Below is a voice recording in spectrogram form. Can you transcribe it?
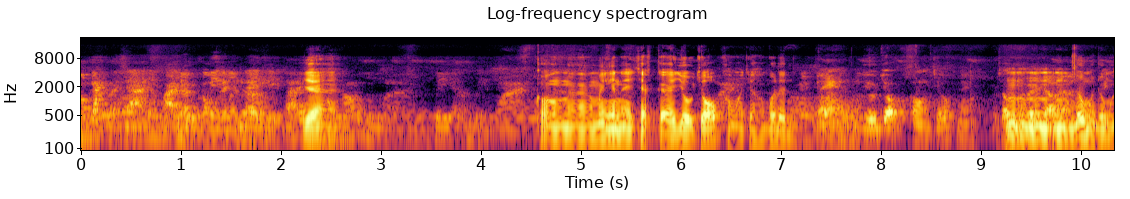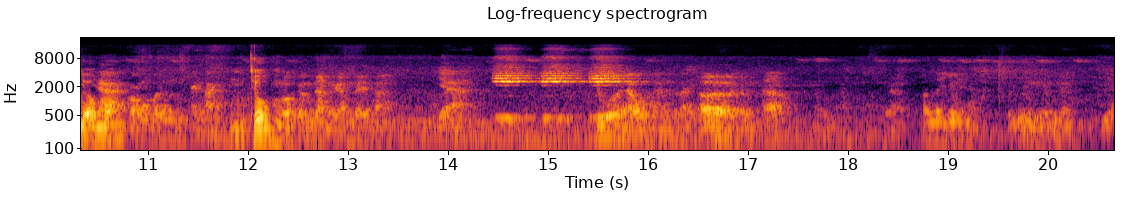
Dạ. không nói nhưng mà nhiều khi ở miền ngoài. Còn à, mấy cái này chắc à, vô chốt không à chứ không có đinh. Vô chốt còn chốt nè. Ừ, ừ, ừ, ừ, đúng rồi đúng rồi, đúng rồi. Dạ, Ừ, chốt có không cần đăng gần đây mà. Dạ. Chú ở đâu lại ở đồng tháp dạ anh là dùng gần gần dạ.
